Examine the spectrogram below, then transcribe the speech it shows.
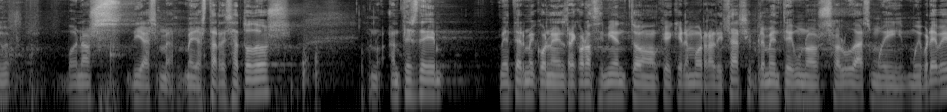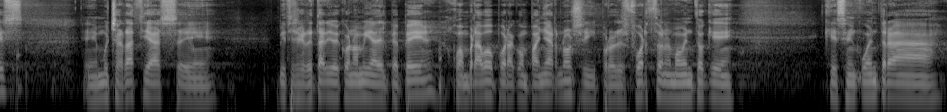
Muy buenos días, medias tardes a todos. Bueno, antes de meterme con el reconocimiento que queremos realizar, simplemente unos saludos muy, muy breves. Eh, muchas gracias, eh, vicesecretario de Economía del PP, Juan Bravo, por acompañarnos y por el esfuerzo en el momento que, que se encuentra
